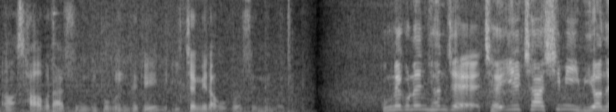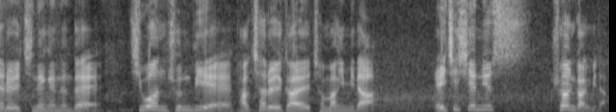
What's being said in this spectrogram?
어, 사업을 할 수 있는 부분들이 이점이라고 볼 수 있는 거죠. 동래구는 현재 제1차 심의위원회를 진행했는데 지원 준비에 박차를 갈 전망입니다. HCN 뉴스 최원강입니다.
